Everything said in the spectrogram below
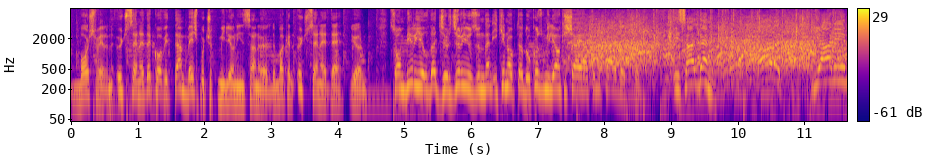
boş verin. 3 senede Covid'den 5,5 milyon insan öldü. Bakın 3 senede diyorum. Son bir yılda cırcır yüzünden 2,9 milyon kişi hayatını kaybetti. İshalden. Evet. Yani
